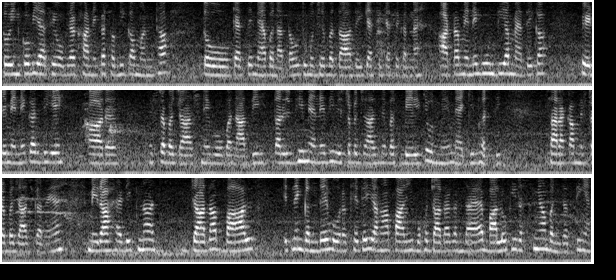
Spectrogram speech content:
तो इनको भी ऐसे हो गया, खाने का सभी का मन था। तो कहते, मैं बनाता हूँ तो मुझे बता दे कैसे कैसे करना है। आटा मैंने गूंद दिया, मैदे का पेड़े मैंने कर दिए और मिस्टर बजाज ने वो बना दी। तल भी मैंने दी, मिस्टर बजाज ने बस बेल के उनमें मैगी भर दी। सारा काम मिस्टर बजाज कर रहे हैं। मेरा हेड इतना ज़्यादा बाल इतने गंदे हो रखे थे, यहाँ पानी बहुत ज़्यादा गंदा है, बालों की रस्सियाँ बन जाती हैं।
